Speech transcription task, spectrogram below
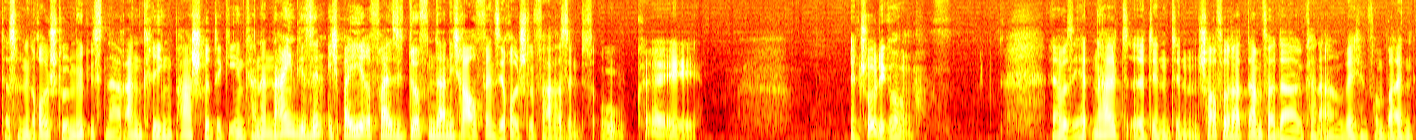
dass man den Rollstuhl möglichst nah rankriegen, ein paar Schritte gehen kann. Nein, die sind nicht barrierefrei, sie dürfen da nicht rauf, wenn sie Rollstuhlfahrer sind. Okay. Entschuldigung. Ja, aber sie hätten halt äh, den, den Schaufelraddampfer da, keine Ahnung welchen von beiden,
